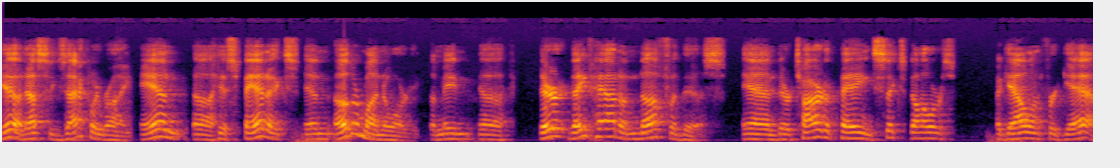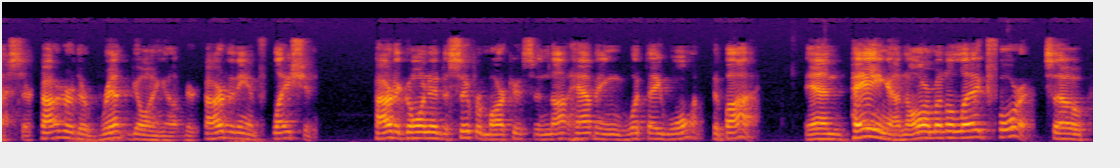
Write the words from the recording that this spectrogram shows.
Yeah, that's exactly right. And uh, Hispanics and other minorities. I mean, uh, they're they've had enough of this, and they're tired of paying six dollars a gallon for gas. They're tired of their rent going up. They're tired of the inflation. Tired of going into supermarkets and not having what they want to buy, and paying an arm and a leg for it. So.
